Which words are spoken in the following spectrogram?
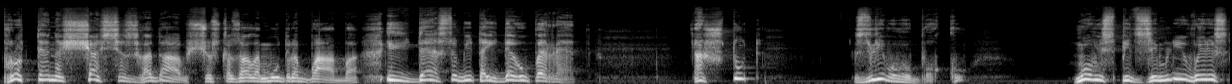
проте, на щастя, згадав, що сказала мудра баба, і йде собі та йде уперед. Аж тут, з лівого боку, мов із під землі виріс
